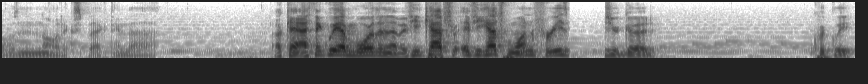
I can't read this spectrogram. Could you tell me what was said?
I was not expecting that. Okay, I think we have more than them. If you catch if you catch one freeze, you're good. Quickly.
